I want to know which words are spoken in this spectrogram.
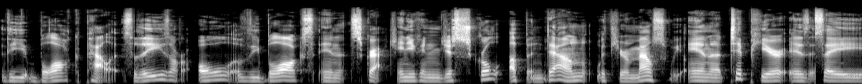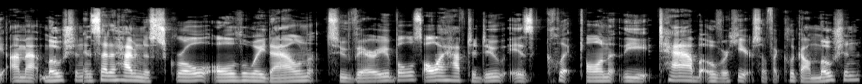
the block palette. So these are all of the blocks in Scratch, and you can just scroll up and down with your mouse wheel. And a tip here is, say I'm at motion, instead of having to scroll all the way down to variables, all I have to do is click on the tab over here. So if I click on motion,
